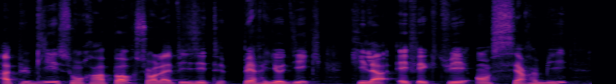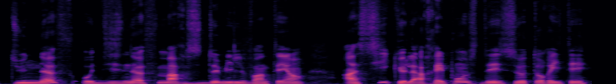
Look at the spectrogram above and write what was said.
a publié son rapport sur la visite périodique qu'il a effectuée en Serbie du 9 au 19 mars 2021 ainsi que la réponse des autorités.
